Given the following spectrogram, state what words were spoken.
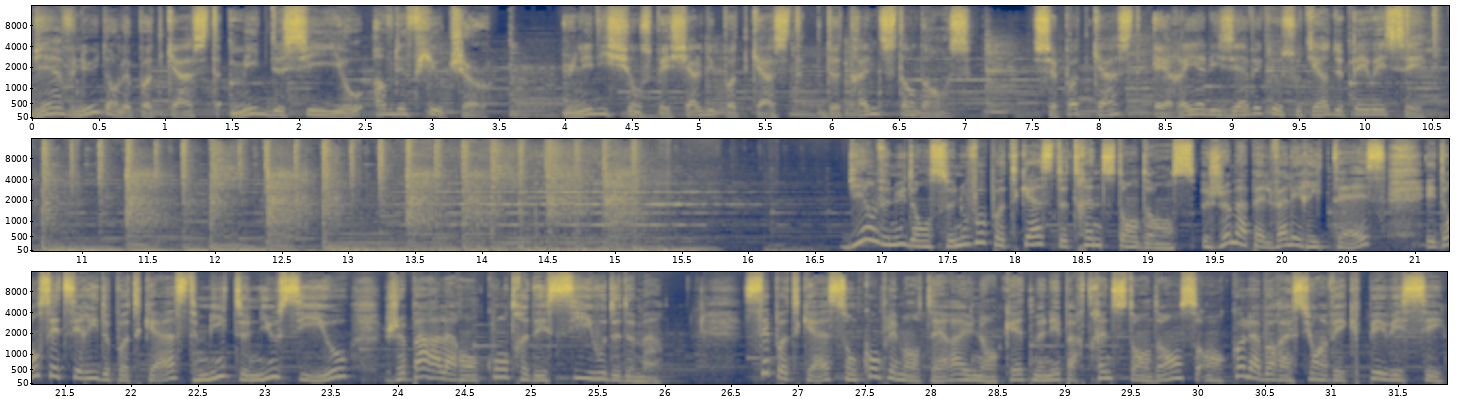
Bienvenue dans le podcast Meet the CEO of the Future, une édition spéciale du podcast de Trends Tendance. Ce podcast est réalisé avec le soutien de PVC. Bienvenue dans ce nouveau podcast Trends Tendance. Je m'appelle Valérie Thess et dans cette série de podcasts Meet the New CEO, je pars à la rencontre des CEO de demain. Ces podcasts sont complémentaires à une enquête menée par Trends Tendance en collaboration avec PVC.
